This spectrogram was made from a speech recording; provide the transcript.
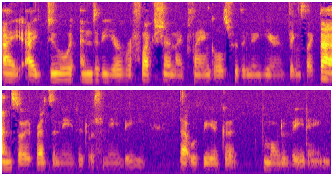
I, I do end of the year reflection. I plan goals for the new year and things like that. And so it resonated with maybe that would be a good motivating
